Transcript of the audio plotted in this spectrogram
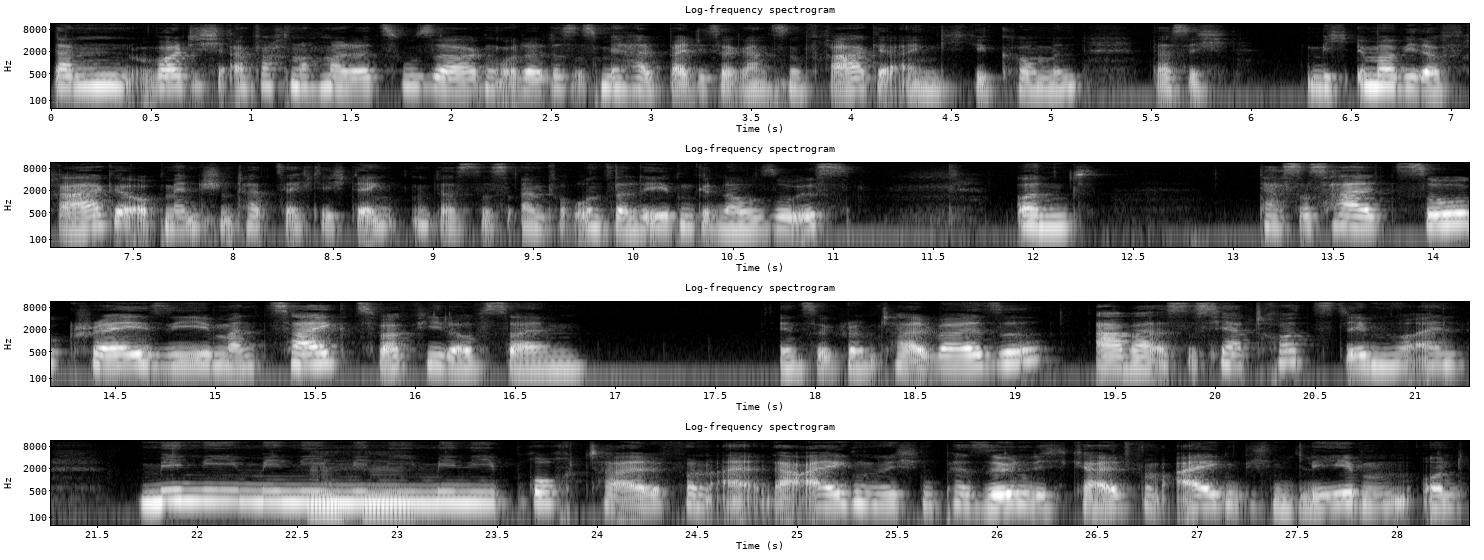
Dann wollte ich einfach nochmal dazu sagen, oder das ist mir halt bei dieser ganzen Frage eigentlich gekommen, dass ich mich immer wieder frage, ob Menschen tatsächlich denken, dass das einfach unser Leben genau so ist. Und das ist halt so crazy. Man zeigt zwar viel auf seinem Instagram teilweise, aber es ist ja trotzdem nur ein mini, mini, mhm. mini, mini Bruchteil von der eigentlichen Persönlichkeit, vom eigentlichen Leben. Und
